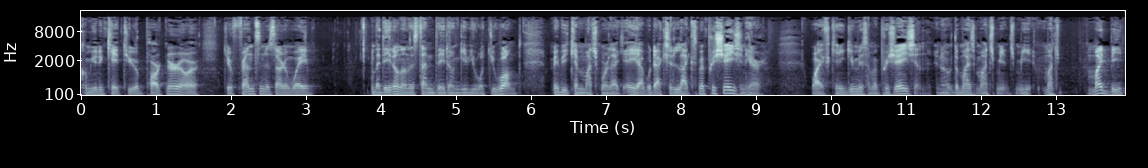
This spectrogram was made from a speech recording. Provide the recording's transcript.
communicate to your partner or to your friends in a certain way, but they don't understand. They don't give you what you want. Maybe you can much more like, hey, I would actually like some appreciation here. Wife, can you give me some appreciation? You know, the might much me much might be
